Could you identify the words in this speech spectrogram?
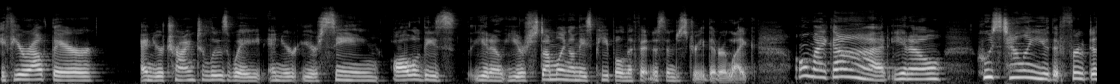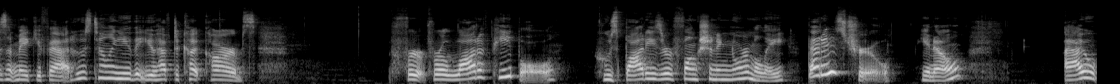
if you're out there and you're trying to lose weight and you're you're seeing all of these, you know, you're stumbling on these people in the fitness industry that are like, "Oh my god, you know, Who's telling you that fruit doesn't make you fat? Who's telling you that you have to cut carbs? For, for a lot of people whose bodies are functioning normally, that is true, you know? I,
